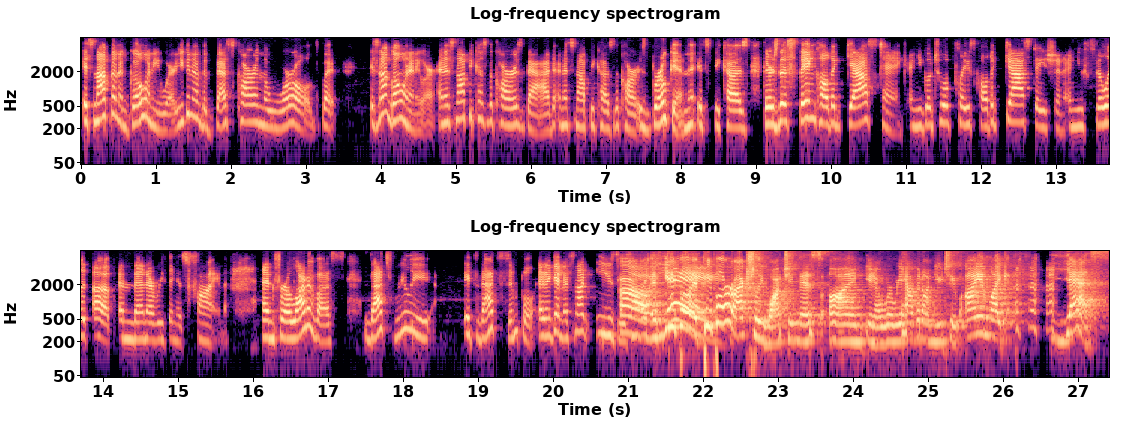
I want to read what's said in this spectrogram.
it's not going to go anywhere. You can have the best car in the world, but it's not going anywhere. And it's not because the car is bad and it's not because the car is broken. It's because there's this thing called a gas tank, and you go to a place called a gas station and you fill it up, and then everything is fine. And for a lot of us, that's really it's that simple. And again, it's not easy. It's oh, not like, if people if people are actually watching this on, you know, where we have it on YouTube, I am like, yes.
